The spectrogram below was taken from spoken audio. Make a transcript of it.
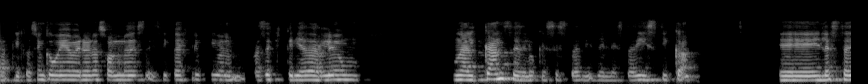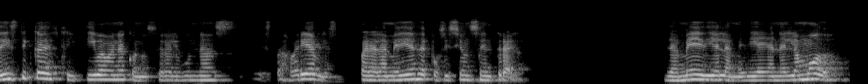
aplicación que voy a ver ahora solo de estadística descriptiva, lo que pasa es que quería darle un, alcance de lo que es de la estadística. En eh, la estadística descriptiva van a conocer algunas de estas variables. Para la medida de posición central, la media, la mediana y la moda.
